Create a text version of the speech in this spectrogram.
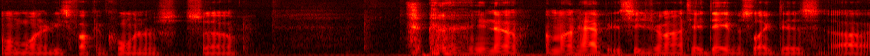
on one of these fucking corners. So, you know, I'm unhappy to see Gervonta Davis like this. Uh,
